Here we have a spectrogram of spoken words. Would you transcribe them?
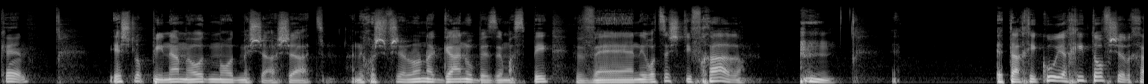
כן. יש לו פינה מאוד מאוד משעשעת. אני חושב שלא נגענו בזה מספיק, ואני רוצה שתבחר את החיקוי הכי טוב שלך.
